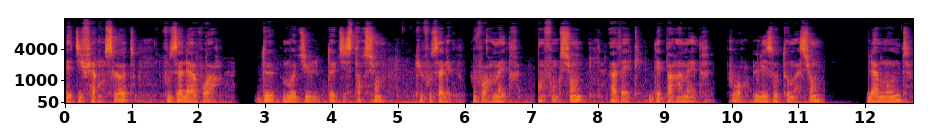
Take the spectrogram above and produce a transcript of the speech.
des différents slots, vous allez avoir deux modules de distorsion que vous allez pouvoir mettre en fonction avec des paramètres pour les automations, la mount,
